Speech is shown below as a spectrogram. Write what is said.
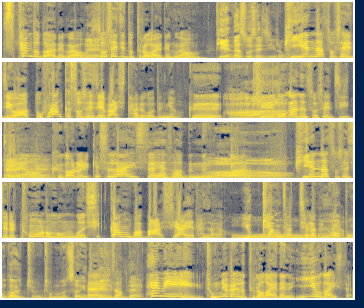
스팸도 넣어야 되고요. 네. 소세지도 들어가야 되고요. 음, 비엔나 소세지 이런 거. 비엔나 소세지와 또 후랑크 소세지의 맛이 다르거든요. 그 아. 길고 가는 소세지 있잖아요. 네, 네. 그거를 이렇게 슬라이스해서 넣는 것과 아. 비엔나 소세지를 통으로 먹는 건 식감과 맛이 아예 달라요. 오. 육향 자체가 달라요. 야, 뭔가 좀 전문성이 네, 느껴지는데? 햄이 종류별로 들어가야 되는 이유가 있어요.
